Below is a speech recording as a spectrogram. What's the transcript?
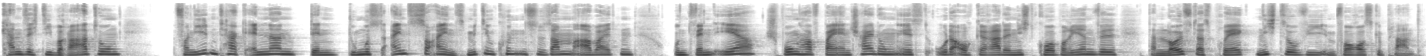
kann sich die Beratung von jedem Tag ändern, denn du musst eins zu eins mit dem Kunden zusammenarbeiten und wenn er sprunghaft bei Entscheidungen ist oder auch gerade nicht kooperieren will, dann läuft das Projekt nicht so wie im Voraus geplant.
